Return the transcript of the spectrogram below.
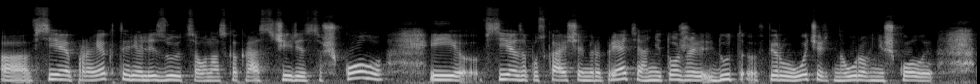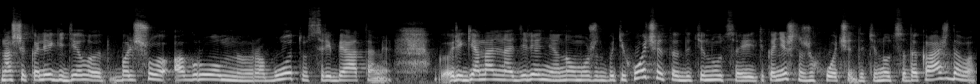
А, все проекты реализуются у нас как раз через школу. И все запускающие мероприятия, они тоже идут в первую очередь на уровне школы. Наши коллеги делают большую, огромную работу с ребятами. Региональное отделение, оно, может быть, и хочет дотянуться, и, конечно же, хочет дотянуться до каждого,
